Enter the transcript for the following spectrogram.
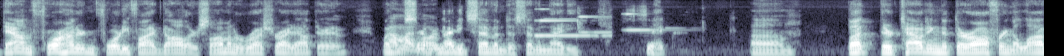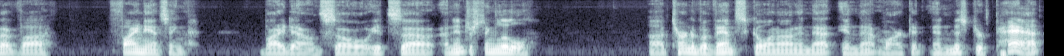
down $445. So I'm going to rush right out there. It went Oh, from my Lord. 797 to 796. Um, but they're touting that they're offering a lot of uh, financing buy down. So it's uh, an interesting little uh, turn of events going on in that in that market. And Mr. Pat,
